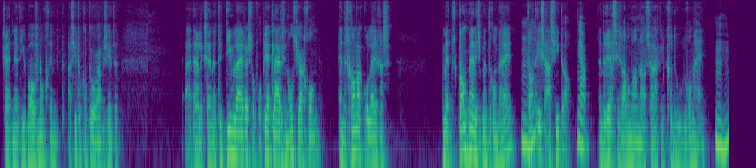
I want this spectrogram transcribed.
ik zei het net hierboven nog in het Asito kantoor waar we zitten. Uiteindelijk zijn het de teamleiders of objectleiders in ons jargon. En de schoonmaakcollega's met het klantmanagement eromheen. Mhm. Dat is Asito. Ja. En de rest is allemaal noodzakelijk gedoe eromheen. Mhm.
